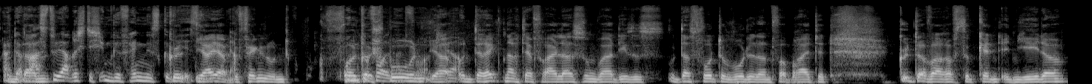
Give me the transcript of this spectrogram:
Ah, da dann, warst du ja richtig im Gefängnis gewesen. Ja, ja, ja. Gefängnis und Folterspuren. Ja, ja, und direkt nach der Freilassung war dieses, und das Foto wurde dann verbreitet. Günter Warow, so kennt ihn jeder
